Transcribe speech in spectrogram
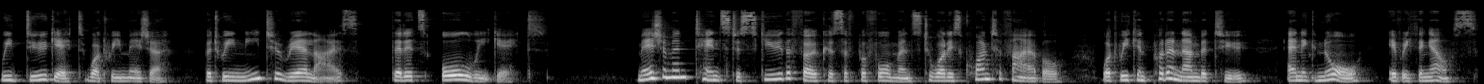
we do get what we measure, but we need to realize that it's all we get. Measurement tends to skew the focus of performance to what is quantifiable, what we can put a number to, and ignore everything else.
